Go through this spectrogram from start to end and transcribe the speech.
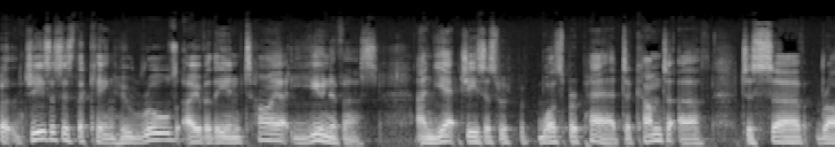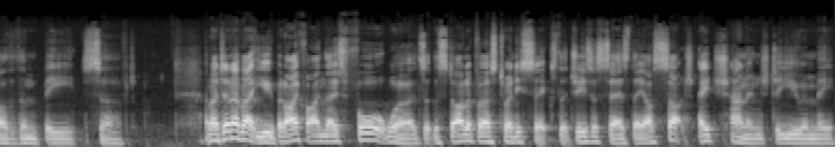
but Jesus is the king who rules over the entire universe. And yet, Jesus was prepared to come to earth to serve rather than be served. And I don't know about you, but I find those four words at the start of verse 26 that Jesus says, they are such a challenge to you and me.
